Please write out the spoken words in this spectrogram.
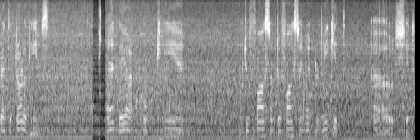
Grand Theft Auto games. And they are okay and I'm too fast, I'm too fast, I might not make it. Oh shit.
